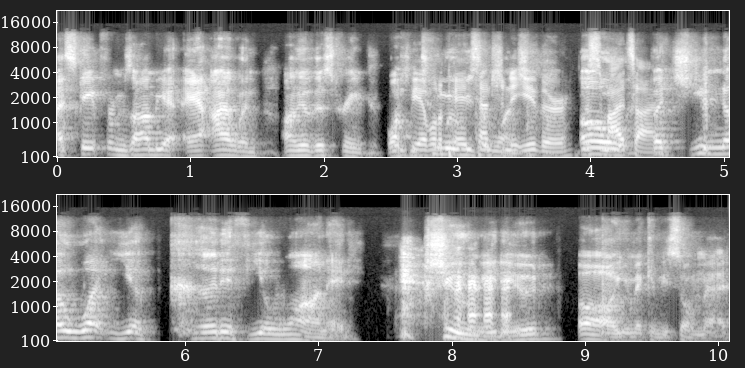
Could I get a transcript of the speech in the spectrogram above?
Escape from Zombie Island on the other screen. Won't be able to pay attention to either. This oh, is my time. But you know what? You could if you wanted. Chew me, dude. Oh, you're making me so mad.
